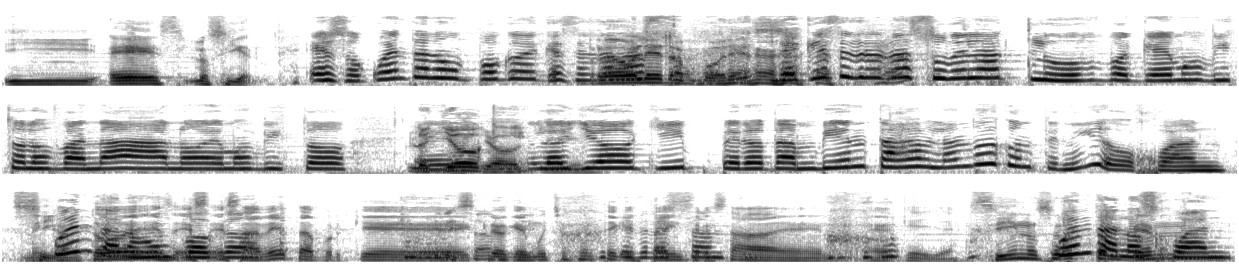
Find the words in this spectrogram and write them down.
y es lo siguiente. Eso, cuéntanos un poco de qué se trata. Redoble tambores. ¿De qué se trata Súbela Club? Porque hemos visto los bananos, hemos visto Los eh, yoki. los yoki, pero también estás hablando de contenido, Juan. Me Cuéntanos un poco. es- esa beta porque creo que hay mucha gente que está interesada en, en aquella. Sí, nosotros Cuéntanos, Juan.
